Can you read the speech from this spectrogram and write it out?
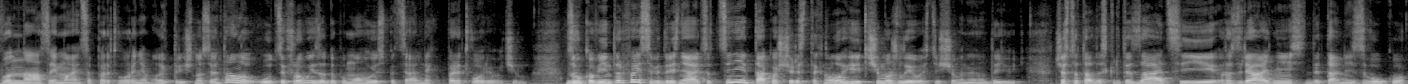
вона займається перетворенням електричного сигналу у цифровий за допомогою спеціальних перетворювачів. Звукові інтерфейси відрізняються в ціні також через технології чи можливості, що вони надають. Частота дискретизації, розрядність, детальність звуку.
